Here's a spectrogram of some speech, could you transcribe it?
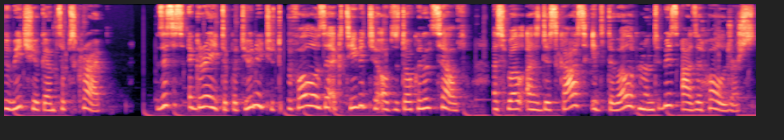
to which you can subscribe. This is a great opportunity to follow the activity of the token itself, as well as discuss its development with other holders.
